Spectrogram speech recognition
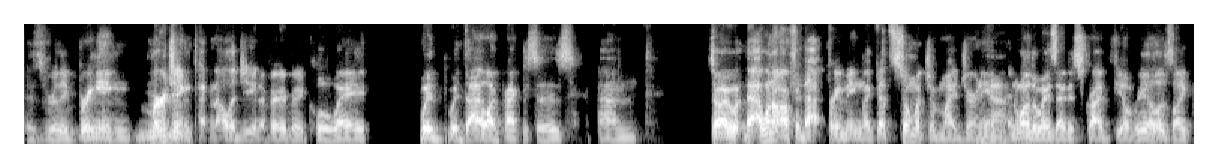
is really bringing merging technology in a very very cool way with with dialogue practices. Um, so I, I want to offer that framing. Like that's so much of my journey, yeah. and, and one of the ways I describe Feel Real is like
